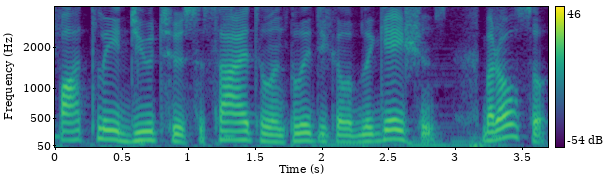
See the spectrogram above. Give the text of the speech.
partly due to societal and political obligations, but also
